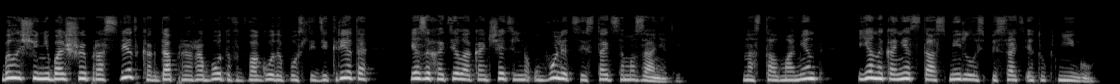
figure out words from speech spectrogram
Был еще небольшой просвет, когда, проработав два года после декрета, я захотела окончательно уволиться и стать самозанятой. Настал момент, и я наконец-то осмелилась писать эту книгу,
